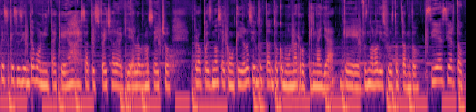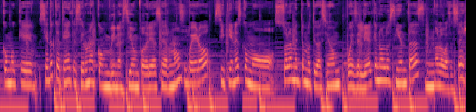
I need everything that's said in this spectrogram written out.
pues que se siente bonita, que ah, satisfecha de aquí ya lo hemos hecho, pero pues no sé, como que yo lo siento tanto como una rutina ya que pues no lo disfruto tanto Sí, es cierto, como que siento que tiene que ser una combinación, podría ser, ¿no? Pero si tienes como solamente motivación, pues el día que no lo sientas, no lo vas a hacer.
